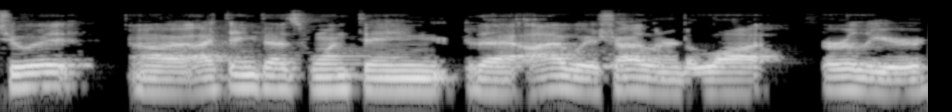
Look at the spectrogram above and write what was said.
to it. Uh, I think that's one thing that I wish I learned a lot earlier.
